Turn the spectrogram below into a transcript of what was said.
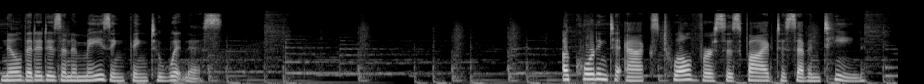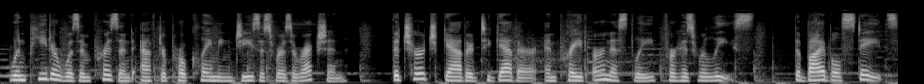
know that it is an amazing thing to witness. According to Acts 12 verses 5 to 17, when Peter was imprisoned after proclaiming Jesus' resurrection, the church gathered together and prayed earnestly for his release. The Bible states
